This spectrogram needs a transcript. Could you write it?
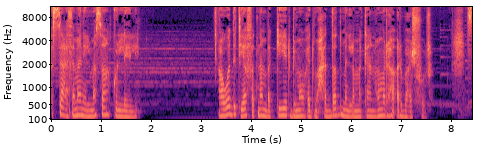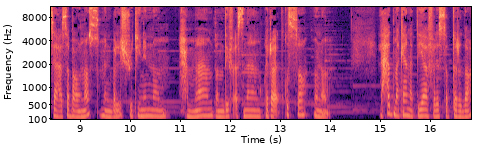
الساعة ثمانية المساء كل ليلة. عودت يافا تنام بكير بموعد محدد من لما كان عمرها أربع شهور. الساعة سبعة ونص منبلش روتين النوم. حمام تنظيف أسنان قراءة قصة ونوم. لحد ما كانت يافا لسه بترضع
